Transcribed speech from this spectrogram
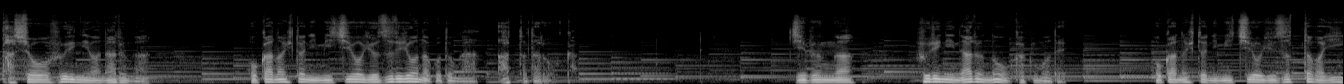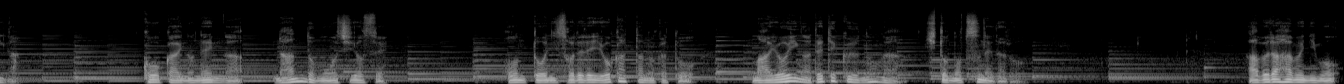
多少不利にはなるが他の人に道を譲るようなことがあっただろうか。自分が不利になるのを覚悟で他の人に道を譲ったはいいが後悔の念が何度も押し寄せ本当にそれでよかったのかと迷いが出てくるのが人の常だろう。アブラハムにも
